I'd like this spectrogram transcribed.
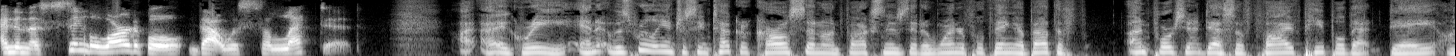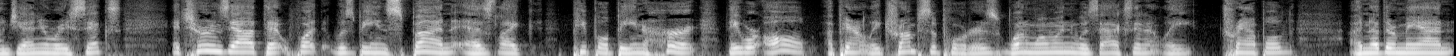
and in the single article that was selected. I, I agree. And it was really interesting. Tucker Carlson on Fox News did a wonderful thing about the unfortunate deaths of five people that day on January 6th, it turns out that what was being spun as like people being hurt, they were all apparently Trump supporters. One woman was accidentally trampled. Another man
